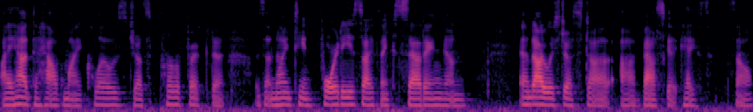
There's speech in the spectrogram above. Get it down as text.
I had to have my clothes just perfect. It was a 1940s, I think, setting, and and I was just a, a basket case. So,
